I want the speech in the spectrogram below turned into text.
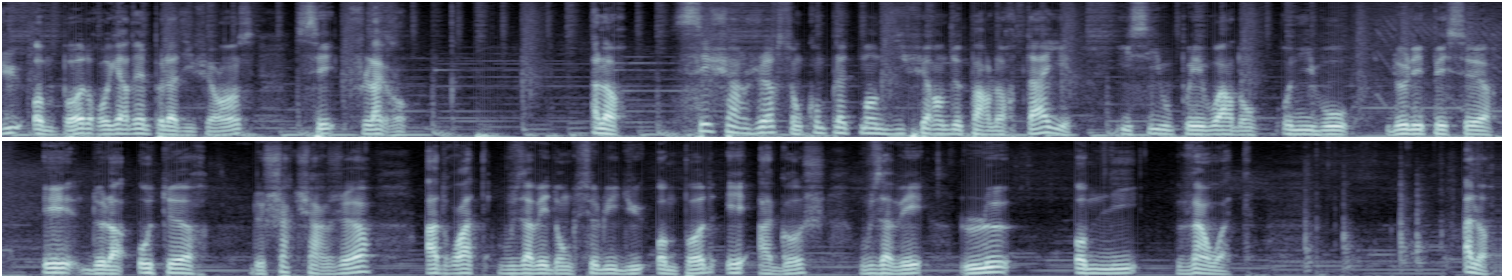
du HomePod, regardez un peu la différence, c'est flagrant. Alors, ces chargeurs sont complètement différents de par leur taille. Ici, vous pouvez voir donc au niveau de l'épaisseur et de la hauteur de chaque chargeur. À droite, vous avez donc celui du HomePod et à gauche, vous avez le Omni 20 watts. Alors,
